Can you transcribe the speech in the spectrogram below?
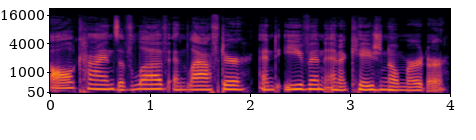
all kinds of love and laughter, and even an occasional murder.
